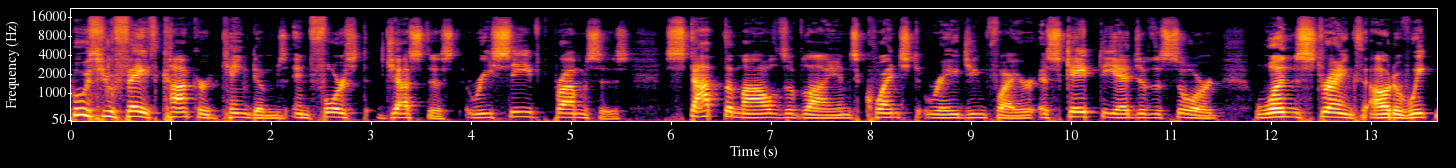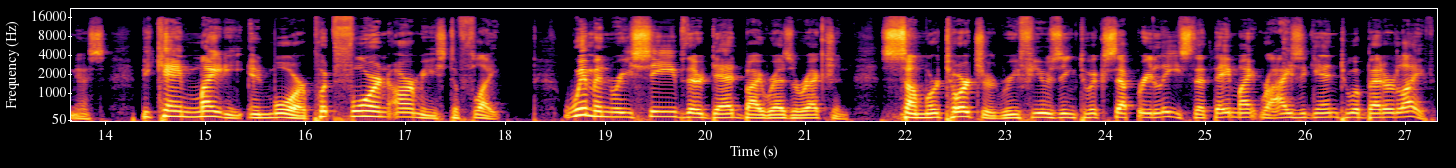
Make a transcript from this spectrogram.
who through faith conquered kingdoms, enforced justice, received promises, stopped the mouths of lions, quenched raging fire, escaped the edge of the sword, won strength out of weakness, became mighty in war, put foreign armies to flight. Women received their dead by resurrection. Some were tortured, refusing to accept release that they might rise again to a better life.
